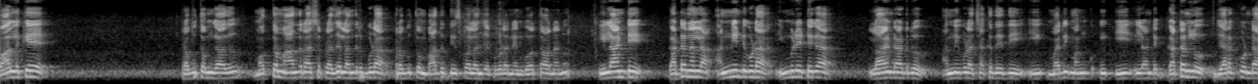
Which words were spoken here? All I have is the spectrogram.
వాళ్ళకే ప్రభుత్వం కాదు మొత్తం ఆంధ్ర రాష్ట్ర ప్రజలందరికీ కూడా ప్రభుత్వం బాధ్యత తీసుకోవాలని చెప్పి కూడా నేను కోరుతా ఉన్నాను. ఇలాంటి ఘటనల అన్నింటి కూడా ఇమ్మీడియట్గా లా అండ్ ఆర్డర్ అన్నీ కూడా చక్కదిద్ది ఈ మరి మంకు ఈ ఇలాంటి ఘటనలు జరగకుండా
